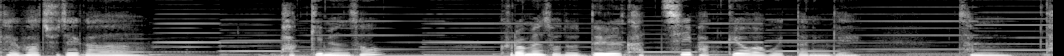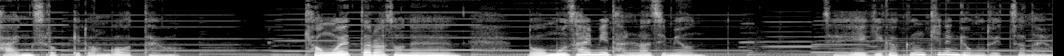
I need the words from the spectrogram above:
대화 주제가 바뀌면서 그러면서도 늘 같이 바뀌어가고 있다는 게 참 다행스럽기도 한 것 같아요. 경우에 따라서는 너무 삶이 달라지면 제 얘기가 끊기는 경우도 있잖아요.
